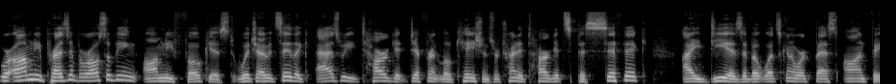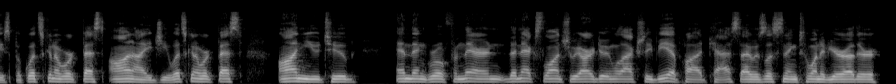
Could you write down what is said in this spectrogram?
we're omnipresent, but we're also being omni-focused, which I would say, like, as we target different locations, we're trying to target specific ideas about what's going to work best on Facebook, what's going to work best on IG, what's going to work best on YouTube, and then grow from there. And the next launch we are doing will actually be a podcast. I was listening to one of your other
